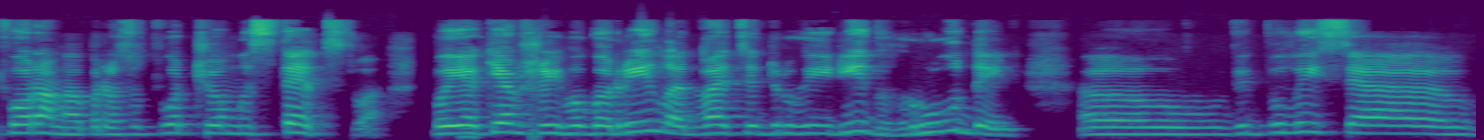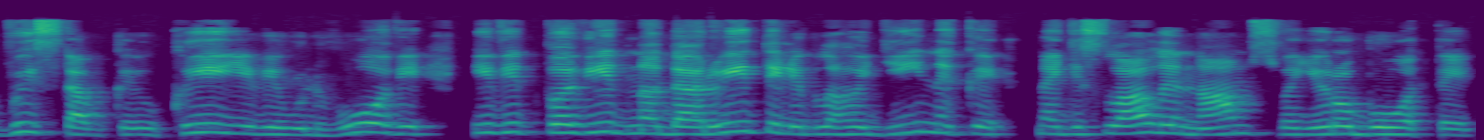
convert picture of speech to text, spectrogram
творами образотворчого мистецтва. Бо, як я вже й говорила, 22-й рік, грудень, е, відбулися виставки у Києві, у Львові, і відповідно дарителі, благодійники надіслали нам свої роботи.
